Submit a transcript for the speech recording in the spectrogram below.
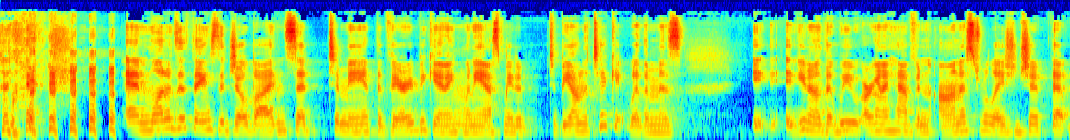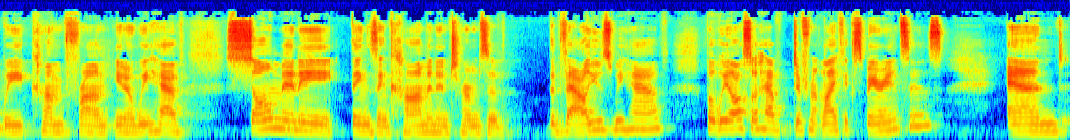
and one of the things that Joe Biden said to me at the very beginning when he asked me to, to be on the ticket with him is, you know, that we are going to have an honest relationship, that we come from, you know, we have so many things in common in terms of the values we have, but we also have different life experiences. And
